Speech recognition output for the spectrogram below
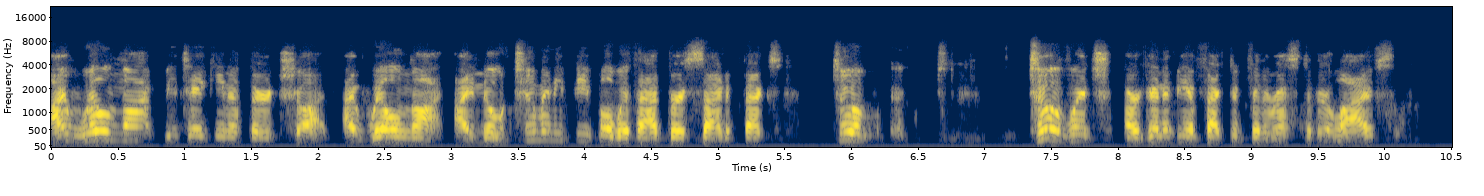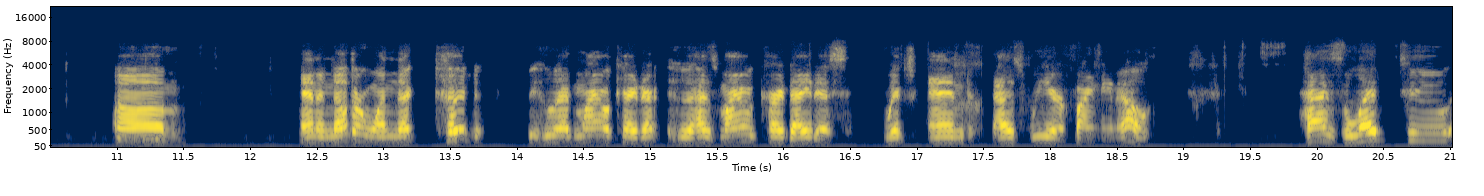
I will not be taking a third shot. I will not. I know too many people with adverse side effects. Two of two of which are going to be affected for the rest of their lives. Um, and another one that could, who had myocarditis, who has myocarditis, which, and as we are finding out, has led to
